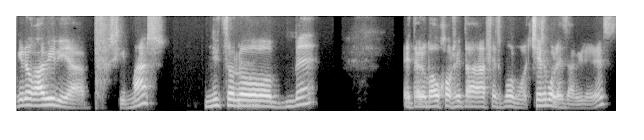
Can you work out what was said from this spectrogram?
Gero gabiria, sin más, nitzolo, be, Eta ero bau jauz eta zesbol, mo, txesbol ez da bile, ez?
